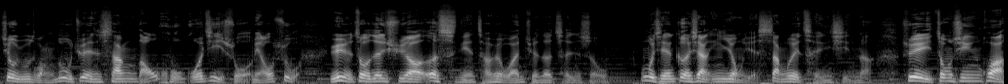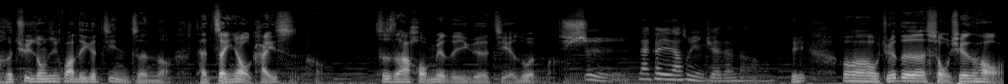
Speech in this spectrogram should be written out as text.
就如网络券商老虎国际所描述，元宇宙仍需要二十年才会完全的成熟。目前各项应用也尚未成型呢、啊，所以中心化和去中心化的一个竞争呢、啊，才正要开始哈、啊。这是他后面的一个结论嘛？是。那科技大叔你觉得呢？诶，哇，我觉得首先哈，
